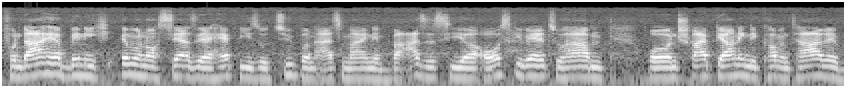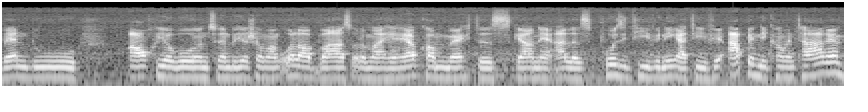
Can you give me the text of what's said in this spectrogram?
Von daher bin ich immer noch sehr, sehr happy, so Zypern als meine Basis hier ausgewählt zu haben. Und schreib gerne in die Kommentare, wenn du auch hier wohnst, wenn du hier schon mal im Urlaub warst oder mal hierher kommen möchtest, gerne alles Positive, Negative ab in die Kommentare.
